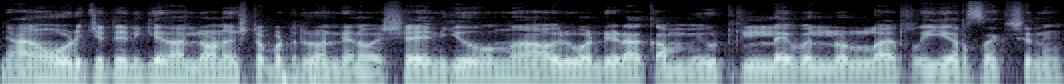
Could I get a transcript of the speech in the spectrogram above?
ഞാൻ ഓടിച്ചിട്ട് എനിക്ക് നല്ലോണം ഇഷ്ടപ്പെട്ടൊരു വണ്ടിയാണ്. പക്ഷേ എനിക്ക് തോന്നുന്നു ആ ഒരു വണ്ടിയുടെ കമ്മ്യൂട്ടർ ലെവലിലുള്ള റിയർ സെക്ഷന്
